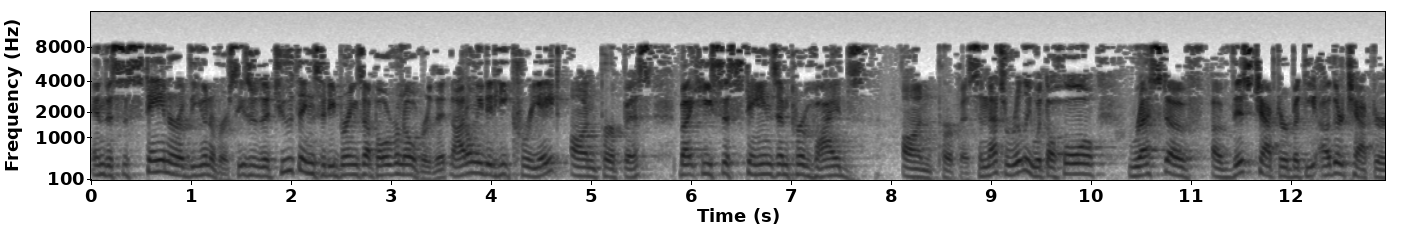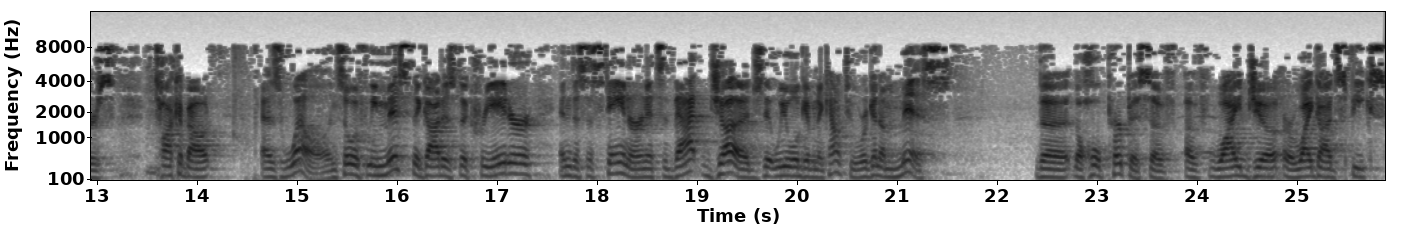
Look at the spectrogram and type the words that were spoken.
and the sustainer of the universe. These are the two things that he brings up over and over, that not only did he create on purpose, but he sustains and provides on purpose. And that's really what the whole rest of, of this chapter, but the other chapters talk about as well. And so if we miss that God is the creator and the sustainer, and it's that judge that we will give an account to, we're going to miss the, the whole purpose of, of why or why God speaks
